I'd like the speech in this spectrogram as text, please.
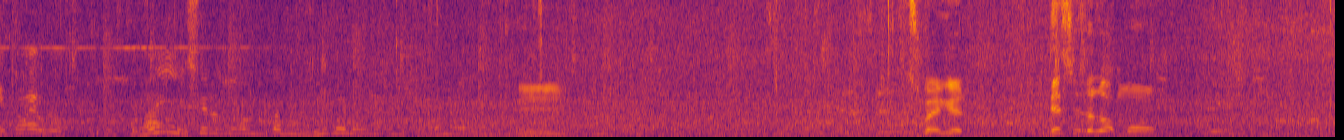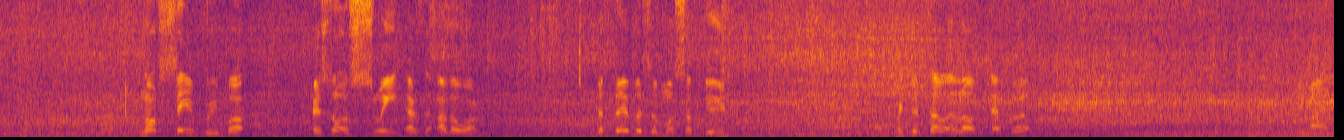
Então é o outro. Não, esse era do onde estava o vídeo, Mm. It's very good. This is a lot more not savory, but it's not as sweet as the other one. The flavors are more subdued. I can tell a lot of effort. You mind?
